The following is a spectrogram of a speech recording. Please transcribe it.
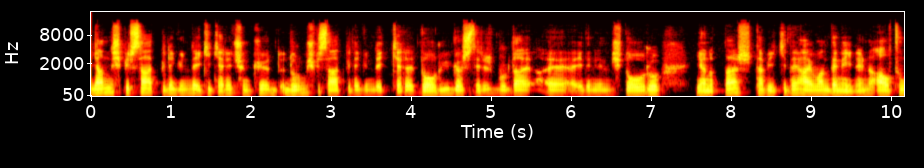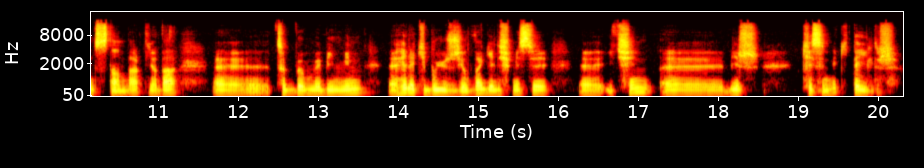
yanlış bir saat bile günde iki kere çünkü durmuş bir saat bile günde iki kere doğruyu gösterir. Burada e, edinilmiş doğru yanıtlar tabii ki de hayvan deneylerini altın standart ya da e, tıbbın ve bilimin e, hele ki bu yüzyılda gelişmesi e, için e, bir kesinlik değildir.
